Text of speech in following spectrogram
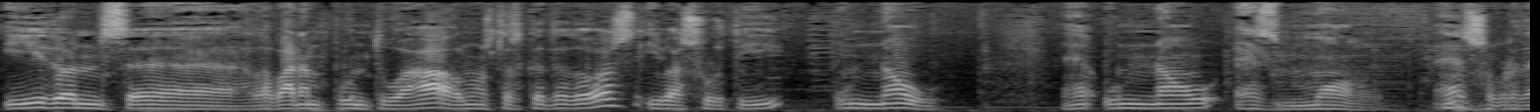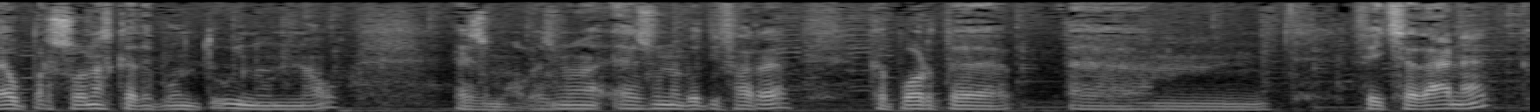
i doncs eh, la vàrem puntuar als nostres catadors i va sortir un nou Eh? Un nou és molt, eh? sobre 10 persones que t'apuntuin un nou és molt. És una, és una botifarra que porta eh, fetge d'ànec,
